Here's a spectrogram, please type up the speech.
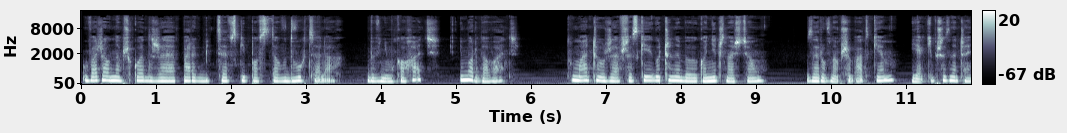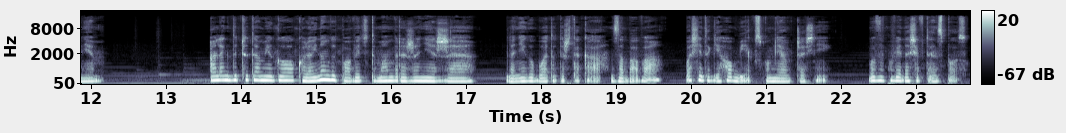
Uważał na przykład, że park bicewski powstał w dwóch celach: by w nim kochać i mordować. Tłumaczył, że wszystkie jego czyny były koniecznością, zarówno przypadkiem, jak i przeznaczeniem. Ale gdy czytam jego kolejną wypowiedź, to mam wrażenie, że dla niego była to też taka zabawa, właśnie takie hobby, jak wspomniałam wcześniej, bo wypowiada się w ten sposób.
